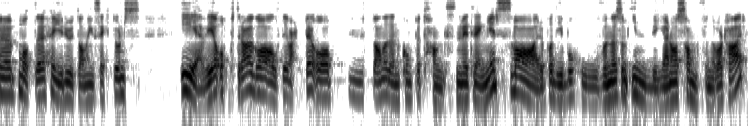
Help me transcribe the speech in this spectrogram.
eh, på en måte høyere utdanningssektorens evige oppdrag, og har alltid vært det, å utdanne den kompetansen vi trenger, svare på de behovene som innbyggerne og samfunnet vårt har.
